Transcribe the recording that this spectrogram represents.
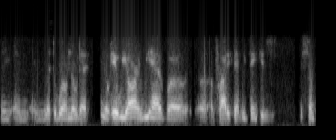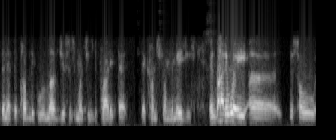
and, and, and let the world know that you know here we are and we have uh, a- product that we think is is something that the public will love just as much as the product that that comes from the majors. And by the way, uh, this whole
